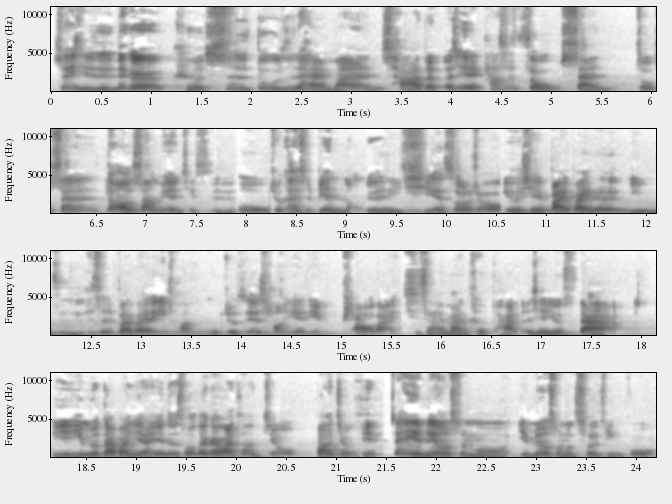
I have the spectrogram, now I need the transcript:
所以其实那个可视度是还蛮差的。而且它是走山，走山到上面，其实雾就开始变浓，就是你骑的时候就有一些白白的影子，是白白的一团雾，就直接朝你的脸飘来，其实还蛮可怕的。而且又是大，也也没有大半夜，因为那时候大概晚上九八九点，但也没有什么，也没有什么车经过。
